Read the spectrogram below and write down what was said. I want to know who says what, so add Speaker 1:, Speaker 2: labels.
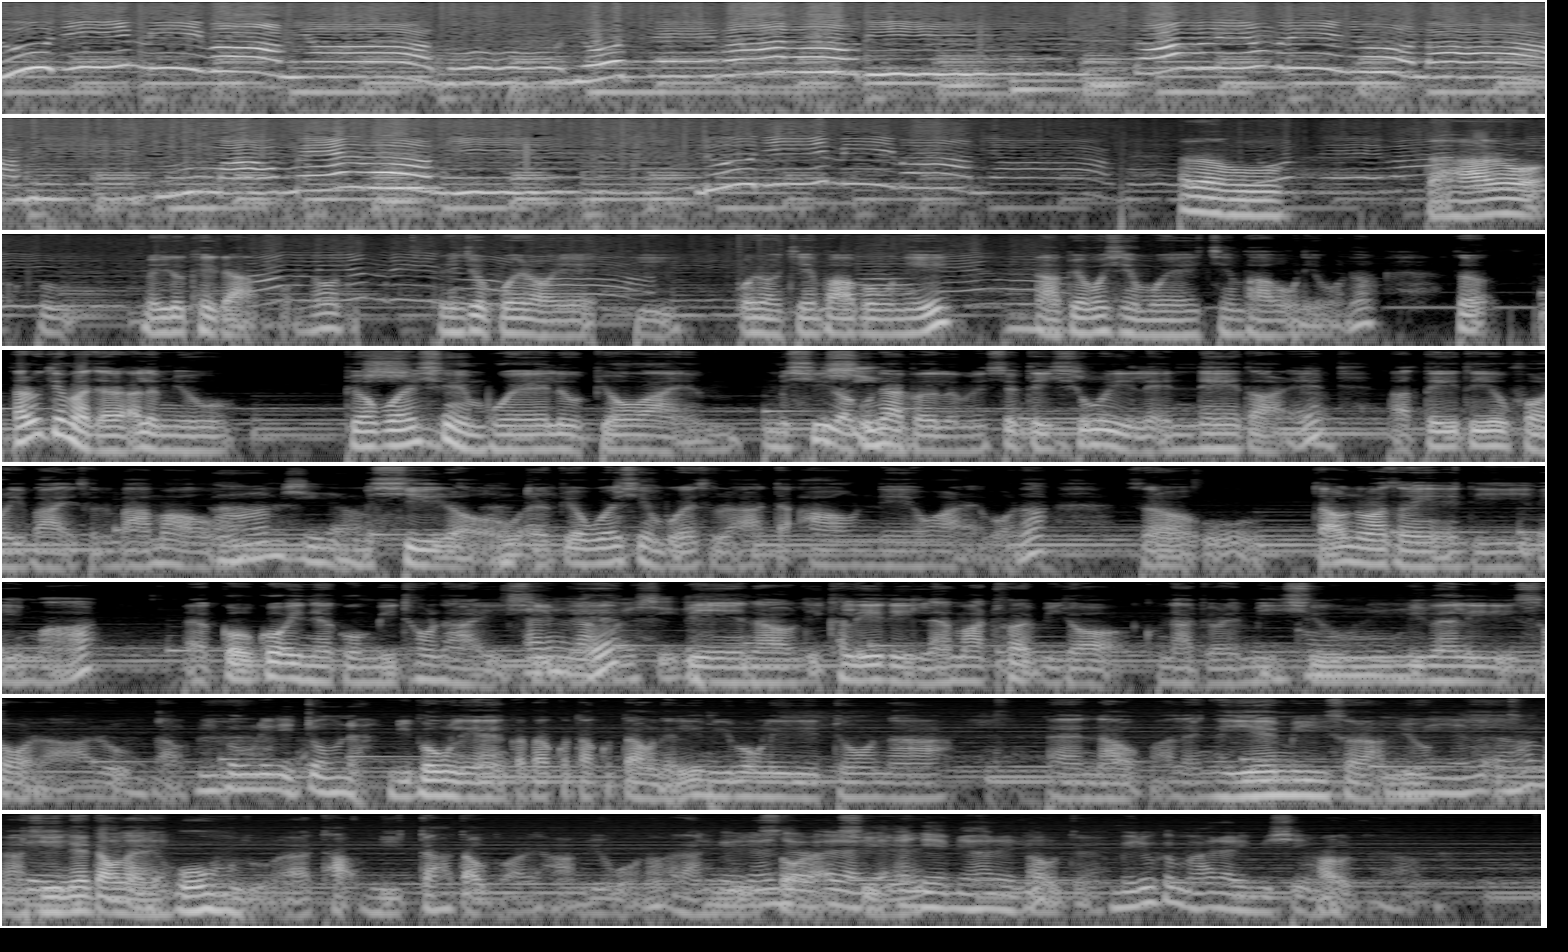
Speaker 1: လူကြီးမိဘများကိုရိုစေပါတော့သည်တောင်းလင်းမင်းညိုလာမီဒူမောင်မဲလို့မီလူကြီးမိဘများကို
Speaker 2: အဲ့တော့ဟိုဒါကတော့ဟိုမေတို့ခိတ်တာပေါ့နော်တင်းကျုပ်ပွဲတော်ရဲ့ဒီပွဲတော်ကျင်းပပုံနေဒါပြောပွဲရှင်ပွဲကျင်းပပုံနေပေါ့နော်ဆိုတော့ဒါတို့ခင်မှာကျတော့အဲ့လိုမျိုး ပြောပွဲရှင်ပွဲလို့ပြောရရင်မရှိတော့ခုနကပြောလို့မျိုး shift show တွေလည်းနည်းသွားတယ်အသေးတရုပ် for တွေပါဆိုတော့ဘာမှ
Speaker 3: ဘာမှမရှိတော့
Speaker 2: မရှိတော့ဘူးအဲပြောပွဲရှင်ပွဲဆိုတာတအောင်နေသွားတယ်ပေါ့နော်ဆိုတော့ဟိုတောင်းတော့ဆိုရင်ဒီအိမ်မှာ အဲကိုကိုအိမ်နဲ့ကိုမိထုံးတာကြီးရှိတယ်ပြီးရင်တော့ဒီကလေးတွေလမ်းမထွက်ပြီးတော့ခုနပြောတဲ့မီရှူမီပန်းလေးတွေဆော့တာတို့နောက်
Speaker 3: မိဘုံလေးတွေတွန်းတာ
Speaker 2: မီပုံလေးကတောက်ကတောက်ကတောက်နဲ့လေမီပုံလေးတွေတွန်းတာအဲနောက်ပါလဲငရဲမီဆိုတာမျိုးအဲရေနဲ့တောက်လိုက်ဝုန်းလို့အဲထမီတားတောက်သွားတဲ့ဟာမျိုးပေါ့နော်အဲ့ဒါ
Speaker 3: ဒီ
Speaker 2: မျိုး
Speaker 3: ကနေ့ကျ
Speaker 2: ဆော့
Speaker 3: တော့
Speaker 2: တာ
Speaker 3: အဲ့ဒါ
Speaker 2: ရှိ
Speaker 3: ကြီး
Speaker 2: တ
Speaker 3: အ
Speaker 2: ယ်
Speaker 3: န်ဒီများတယ်လေ
Speaker 2: ဟုတ်တယ်
Speaker 3: မေတို့ကမှအဲ့ဒါကြီးမရှိ
Speaker 2: ဟုတ်တယ်ဟုတ်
